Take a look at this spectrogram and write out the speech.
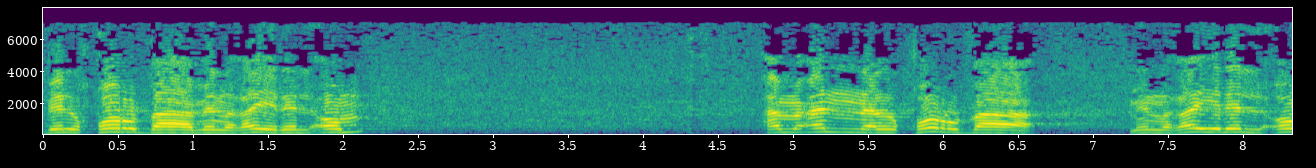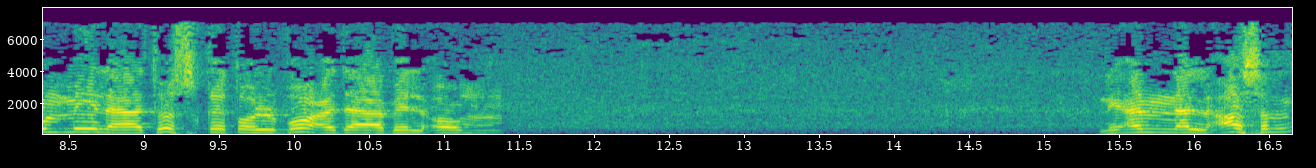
بالقربى من غير الأم أم أن القربى من غير الأم لا تسقط البعد بالأم؟ لأن الأصل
